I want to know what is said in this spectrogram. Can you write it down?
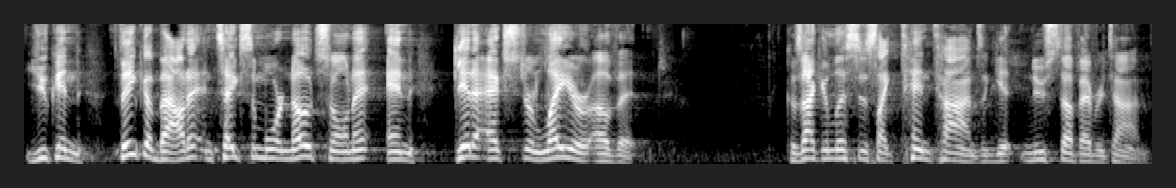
you can think about it and take some more notes on it and get an extra layer of it. Because I can listen to this like 10 times and get new stuff every time.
